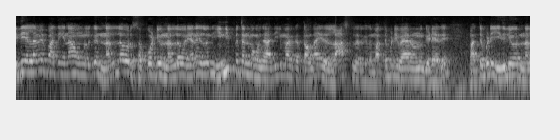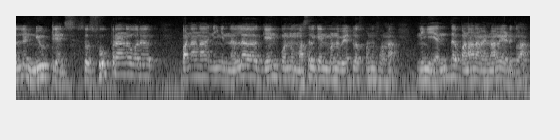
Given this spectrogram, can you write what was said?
இது எல்லாமே பாத்தீங்கன்னா உங்களுக்கு நல்ல ஒரு சப்போர்ட்டிவ் நல்ல ஒரு ஏன்னா இதுல வந்து இனிப்பு தன்மை கொஞ்சம் அதிகமா இருக்கிறதால தான் இது லாஸ்ட்ல இருக்குது. மத்தபடி வேற ஒன்றும் கிடையாது. மத்தபடி இதுலயும் ஒரு நல்ல நியூட்ரியன்ஸ் ஸோ சூப்பரான ஒரு பனானா நீங்க நல்லா கெயின் பண்ணும் மசில் கெயின் பண்ணும் வெயிட் லாஸ் பண்ணும் சொன்னா நீங்க எந்த பனானா வேணாலும் எடுக்கலாம்.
